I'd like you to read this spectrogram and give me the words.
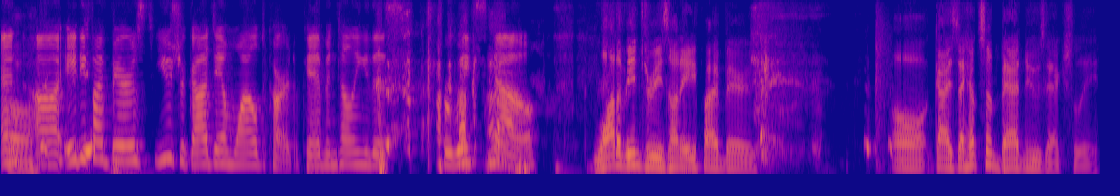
And Oh. uh, 85 Bears, use your goddamn wild card. Okay. I've been telling you this for weeks now. A lot of injuries on 85 Bears. oh, guys, I have some bad news actually.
